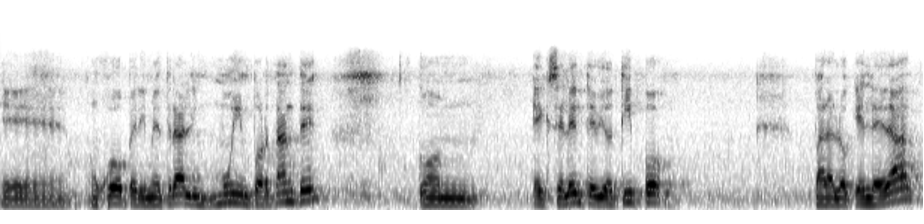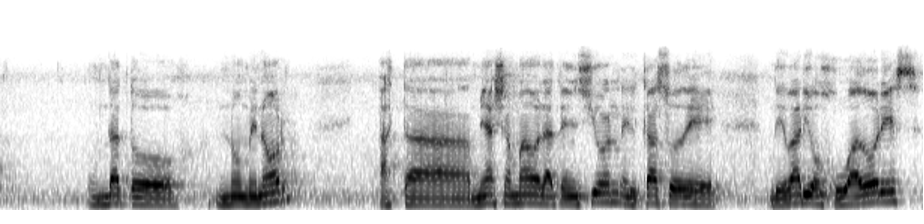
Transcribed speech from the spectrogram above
eh, un juego perimetral muy importante, con excelente biotipo para lo que es la edad, un dato no menor, hasta me ha llamado la atención el caso de, varios jugadores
